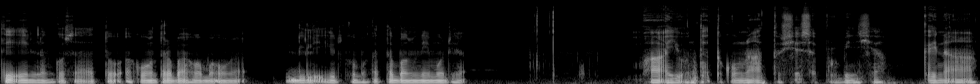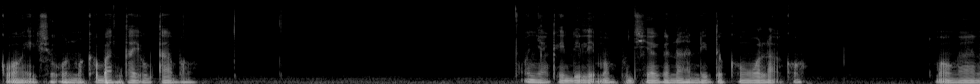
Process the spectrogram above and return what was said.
tiin lang ko sa ato. Ako ang trabaho mao nga dili ko makatabang nimo diha. Maayo unta to kung naato siya sa probinsya. Kay naa ako ang igsuon makabantay og tabang. Unya kay dili man pud siya ganahan dito kung wala ko mao nga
